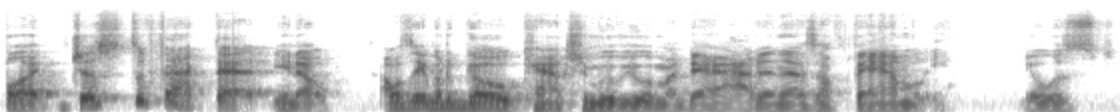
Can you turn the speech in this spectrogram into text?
But just the fact that you know I was able to go catch a movie with my dad, and as a family, it was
